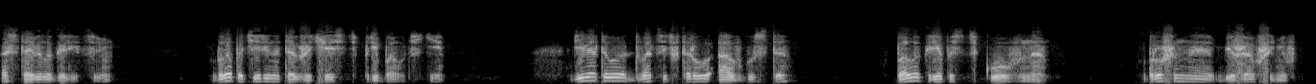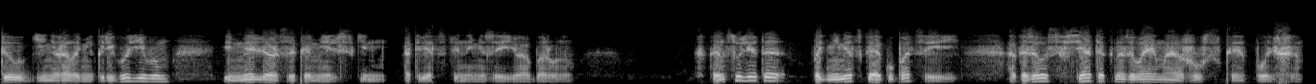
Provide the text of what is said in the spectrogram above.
оставила Галицию. Была потеряна также часть Прибалтики. 9-22 августа пала крепость Ковна. брошенная бежавшими в тыл генералами Григорьевым и Меллер-Закамельским, ответственными за ее оборону. К концу лета под немецкой оккупацией оказалась вся так называемая «русская Польша».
